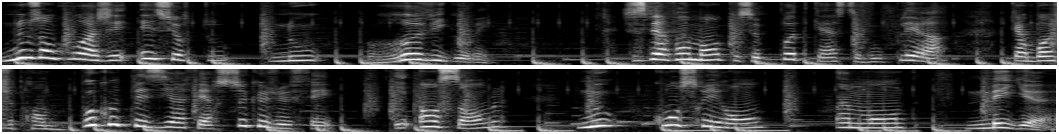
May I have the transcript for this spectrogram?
nous encourager et surtout nous revigorer. J'espère vraiment que ce podcast vous plaira car moi je prends beaucoup de plaisir à faire ce que je fais et ensemble, nous construirons un monde meilleur.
